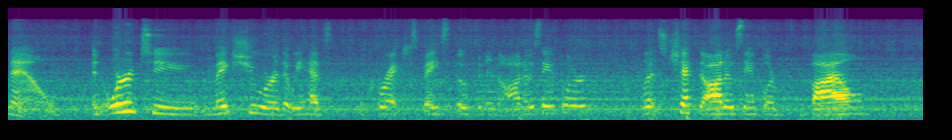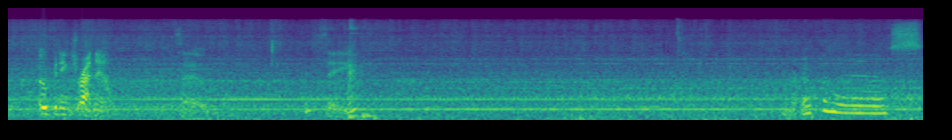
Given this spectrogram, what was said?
Now, in order to make sure that we have the correct space open in the auto sampler, let's check the auto sampler vial openings right now. So, let's see this.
